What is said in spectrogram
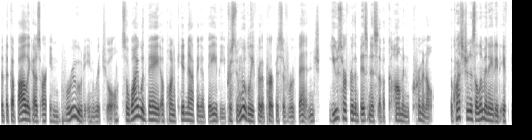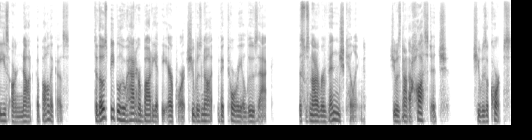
that the Kapalikas are imbrued in ritual. So why would they, upon kidnapping a baby, presumably for the purpose of revenge, use her for the business of a common criminal? The question is eliminated if these are not Kapalikas. To those people who had her body at the airport, she was not Victoria Luczak. This was not a revenge killing. She was not a hostage. She was a corpse.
